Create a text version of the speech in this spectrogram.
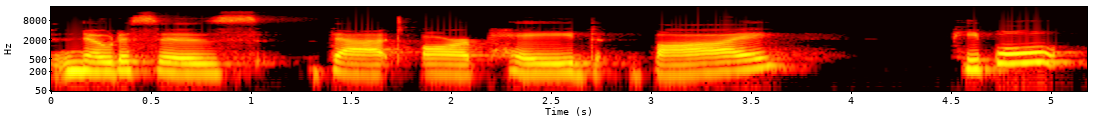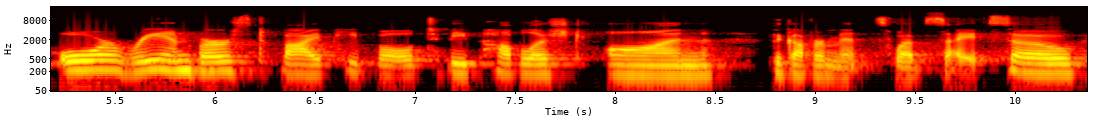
notices that are paid by people or reimbursed by people to be published on the government's website. So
